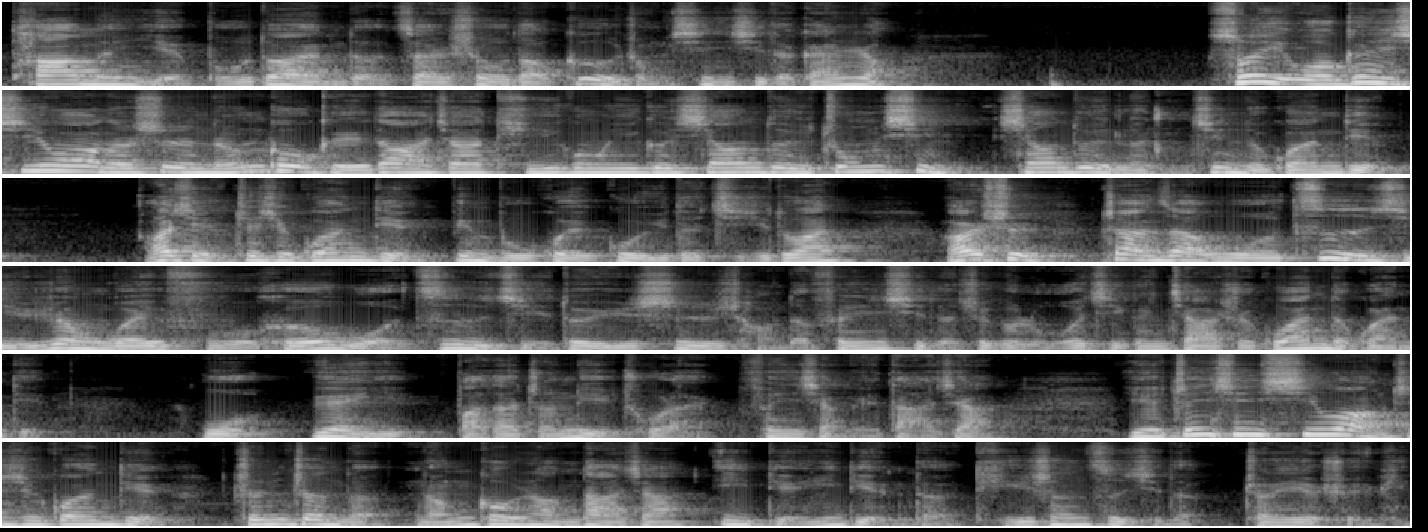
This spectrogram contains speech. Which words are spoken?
他们也不断的在受到各种信息的干扰。所以我更希望的是能够给大家提供一个相对中性、相对冷静的观点，而且这些观点并不会过于的极端。而是站在我自己认为符合我自己对于市场的分析的这个逻辑跟价值观的观点，我愿意把它整理出来分享给大家，也真心希望这些观点真正的能够让大家一点一点的提升自己的专业水平。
